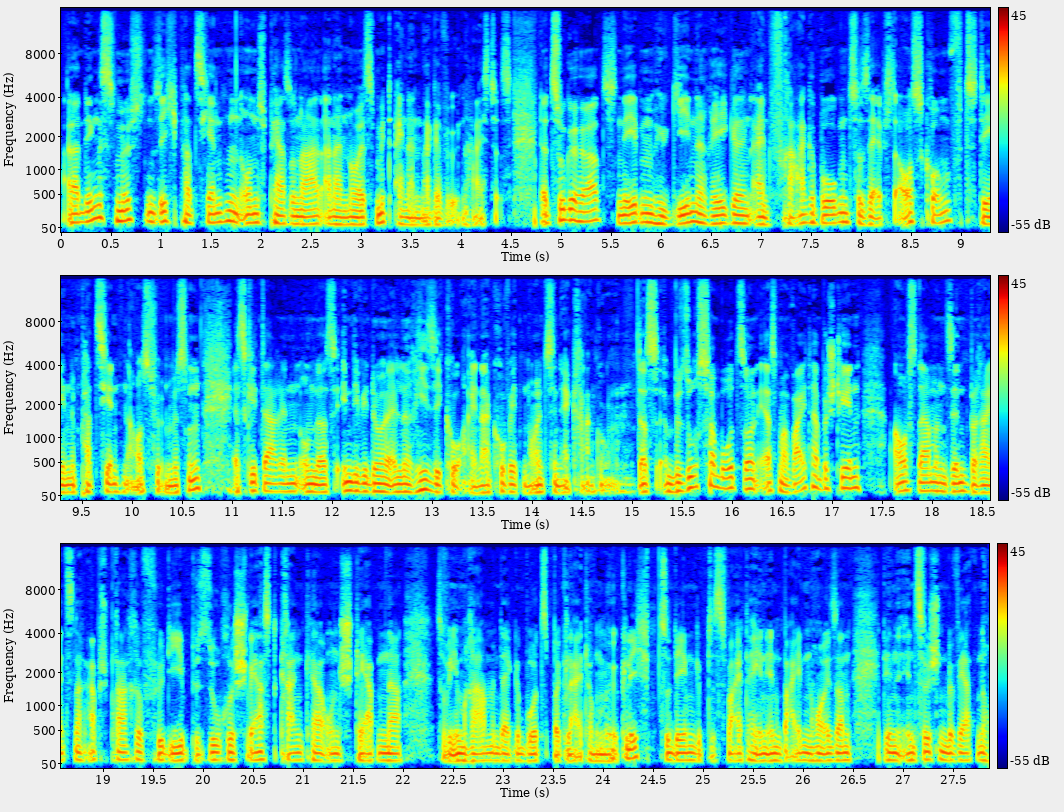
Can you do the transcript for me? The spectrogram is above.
Allerdings müssten sich Patienten und Personal an ein neues Miteinander gewöhnen, heißt es. Dazu gehört neben Hygieneregeln ein Fragebogen zur Selbstauskunft, den Patienten ausfüllen müssen. Es geht darin um das individuelle Risiko einer Covid-19-Erkrankung. Das Besuchsverbot soll erstmal weiter bestehen. Ausnahmen sind bereits nach Absprache für die Besuche schwerstkranker und Sterbender sowie im Rahmen der Geburtsbegleitung möglich. Zudem gibt es weiterhin in beiden Häusern den inzwischen bewährten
